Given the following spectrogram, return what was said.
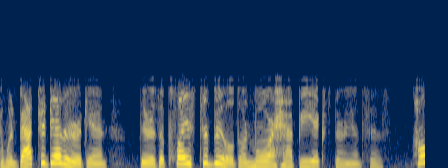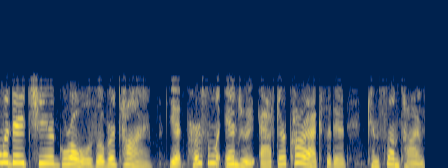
And when back together again, there is a place to build on more happy experiences. Holiday cheer grows over time, yet personal injury after a car accident can sometimes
